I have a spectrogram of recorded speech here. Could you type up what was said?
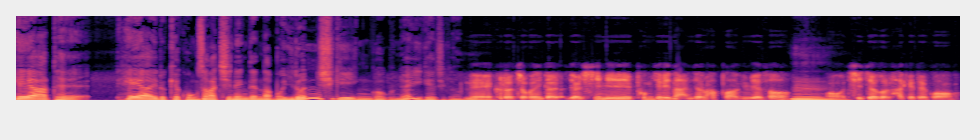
해야 돼 해야 이렇게 공사가 진행된다 뭐 이런 식인 거군요. 이게 지금. 네, 그렇죠. 그러니까 열심히 품질이나 안전을 확보하기 위해서 음. 어, 지적을 하게 되고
